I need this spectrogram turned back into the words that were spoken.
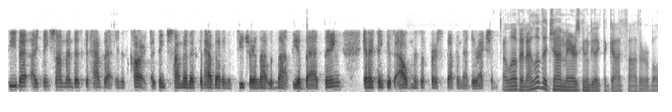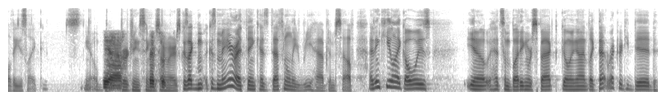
see that. I think Shawn Mendes could have that in his cards. I think Shawn Mendes could have that in his future, and that would not be a bad thing. And I think this album is a first step in that direction. I love it. I love that John Mayer is going to be like the godfather of all these like you know Yeah, burgeoning singer songwriters because like because Mayer I think has definitely rehabbed himself. I think he like always you know had some budding respect going on like that record he did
